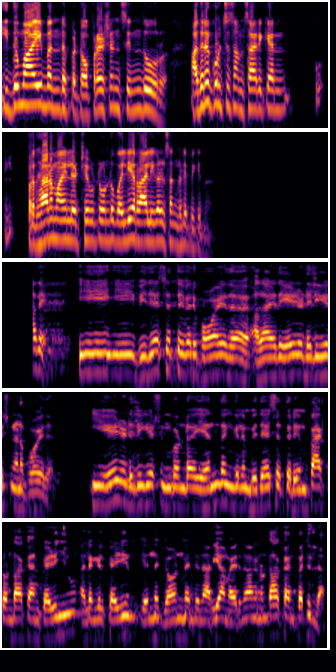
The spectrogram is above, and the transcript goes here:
ഇതുമായി ബന്ധപ്പെട്ട് ഓപ്പറേഷൻ സിന്ദൂർ അതിനെക്കുറിച്ച് സംസാരിക്കാൻ പ്രധാനമായും ലക്ഷ്യമിട്ടുകൊണ്ട് വലിയ റാലികൾ സംഘടിപ്പിക്കുന്നത്? അതെ. ഈ ഈ വിദേശത്ത് ഇവർ പോയത് അതായത് ഏഴ് ഡെലിഗേഷനാണ് പോയത്. ഈ ഏഴ് ഡെലിഗേഷൻ കൊണ്ട് എന്തെങ്കിലും വിദേശത്ത് ഒരു ഇമ്പാക്ട് ഉണ്ടാക്കാൻ കഴിഞ്ഞു അല്ലെങ്കിൽ കഴിയും എന്ന് ഗവൺമെന്റിന് അറിയാമായിരുന്നു. അങ്ങനെ ഉണ്ടാക്കാൻ പറ്റില്ല.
